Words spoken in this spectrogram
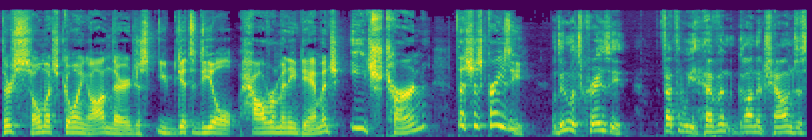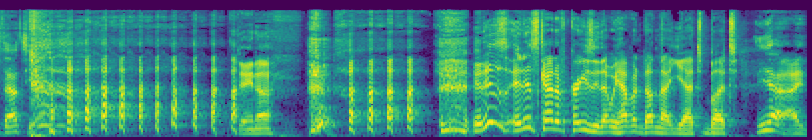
there's so much going on there. Just you get to deal however many damage each turn. That's just crazy. Well, do you know what's crazy? The fact that we haven't gone to challenge the stats yet. Dana, It is it is kind of crazy that we haven't done that yet. But yeah, I,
